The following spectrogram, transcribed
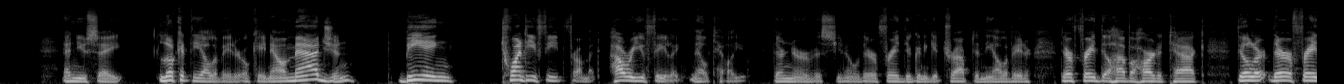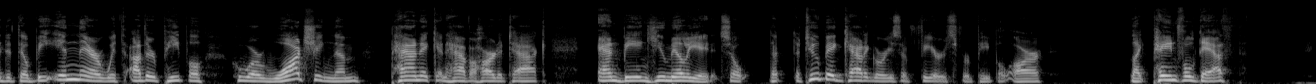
And you say, look at the elevator. Okay, now imagine being 20 feet from it. How are you feeling? They'll tell you. They're nervous, you know, they're afraid they're going to get trapped in the elevator. They're afraid they'll have a heart attack. They'll, they're afraid that they'll be in there with other people who are watching them panic and have a heart attack and being humiliated. So the, the two big categories of fears for people are like painful death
